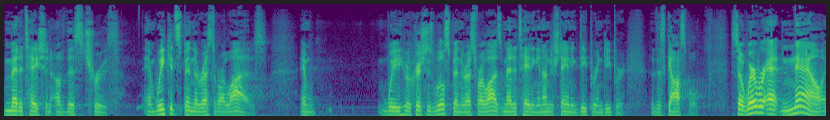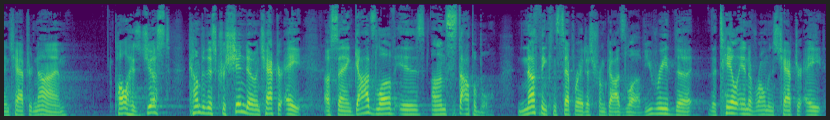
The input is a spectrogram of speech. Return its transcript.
meditation of this truth. And we could spend the rest of our lives, and we who are Christians will spend the rest of our lives meditating and understanding deeper and deeper this gospel. So, where we're at now in chapter 9, Paul has just come to this crescendo in chapter 8 of saying God's love is unstoppable. Nothing can separate us from God's love. You read the, the tail end of Romans chapter 8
